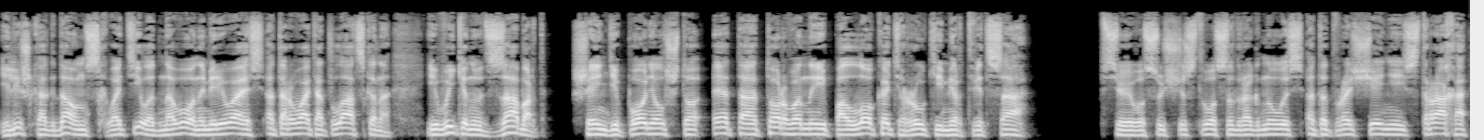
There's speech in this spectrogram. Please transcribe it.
И лишь когда он схватил одного, намереваясь оторвать от лацкана и выкинуть за борт, Шенди понял, что это оторванные по локоть руки мертвеца. Все его существо содрогнулось от отвращения и страха,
